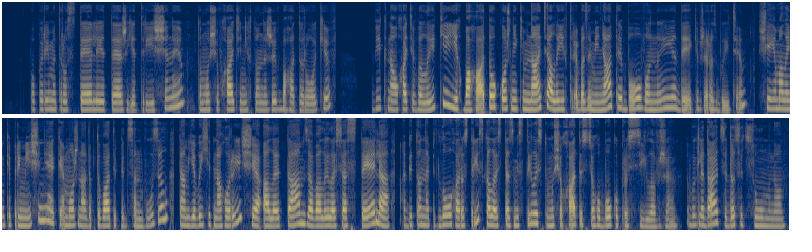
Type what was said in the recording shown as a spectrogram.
По периметру стелі теж є тріщини, тому що в хаті ніхто не жив багато років. Вікна у хаті великі, їх багато у кожній кімнаті, але їх треба заміняти, бо вони деякі вже розбиті. Ще є маленьке приміщення, яке можна адаптувати під санвузел. Там є вихід на горище, але там завалилася стеля, а бетонна підлога розтріскалась та змістилась, тому що хата з цього боку просіла вже. Виглядає це досить сумно.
